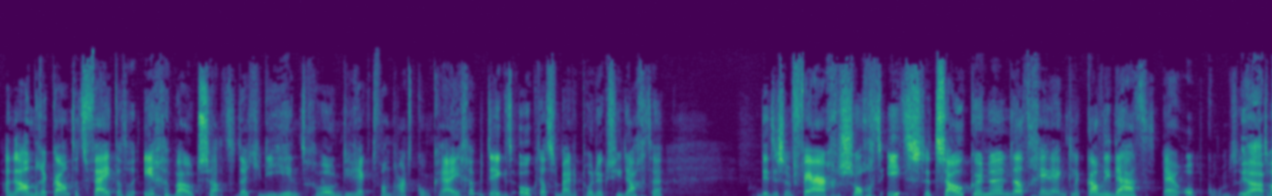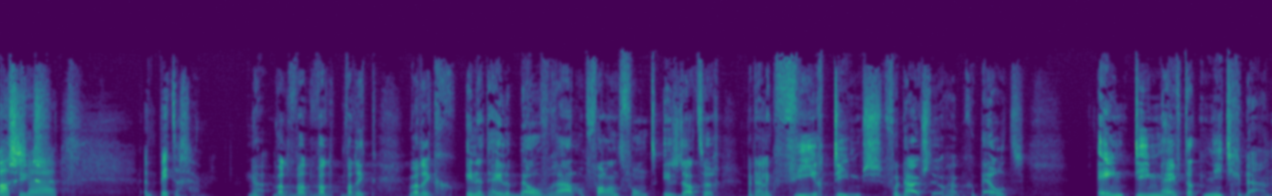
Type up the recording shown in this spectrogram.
Aan de andere kant, het feit dat er ingebouwd zat dat je die hint gewoon direct van Art kon krijgen, betekent ook dat ze bij de productie dachten: dit is een vergezocht iets. Het zou kunnen dat geen enkele kandidaat erop komt. Dus Ja, het was precies. eh, een pittige. Ja, wat, wat, wat, wat, ik, wat ik in het hele belverhaal opvallend vond, is dat er uiteindelijk vier teams voor 1000 euro hebben gebeld. Eén team heeft dat niet gedaan.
